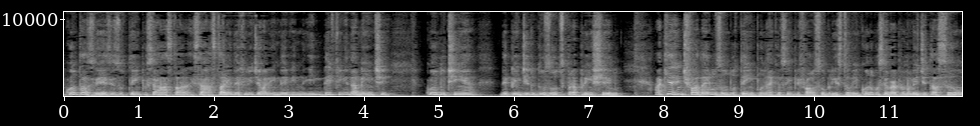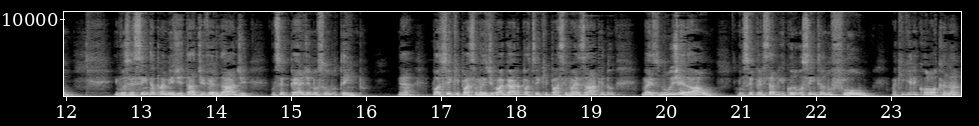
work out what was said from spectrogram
quantas vezes o tempo se arrastar, se indefinidamente quando tinha dependido dos outros para preenchê-lo. Aqui a gente fala da ilusão do tempo, né? Que eu sempre falo sobre isso também. Quando você vai para uma meditação e você senta para meditar de verdade, você perde a noção do tempo. Né? Pode ser que passe mais devagar, pode ser que passe mais rápido, mas no geral você percebe que quando você entra no flow, aqui que ele coloca, né?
